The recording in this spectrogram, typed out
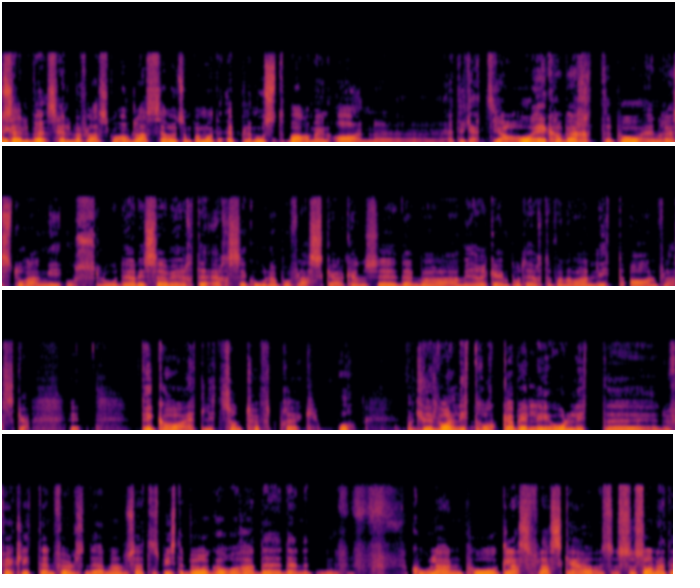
Og selve, selve flaska av glass ser ut som på en måte eplemost, bare med en annen eh, etikett. Ja, og jeg har vært på en restaurant i Oslo der de serverte RC-cola på flaske. Kanskje den var Amerika-importerte, for den var en litt annen flaske. Det ga et litt sånn tøft preg. Oh, det var Det var litt rockabilly, og litt eh, Du fikk litt den følelsen der når du satt og spiste burger og hadde denne colaen på glassflaske. Så, så, sånn at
